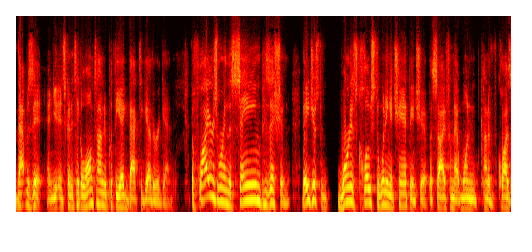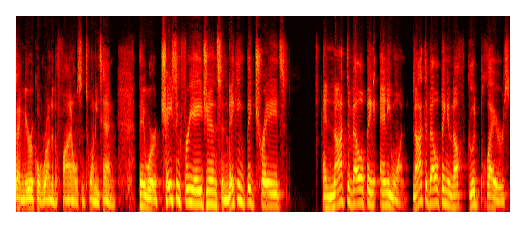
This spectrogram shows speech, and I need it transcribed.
that was it. And it's going to take a long time to put the egg back together again. The Flyers were in the same position. They just weren't as close to winning a championship, aside from that one kind of quasi miracle run of the finals in 2010. They were chasing free agents and making big trades and not developing anyone, not developing enough good players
